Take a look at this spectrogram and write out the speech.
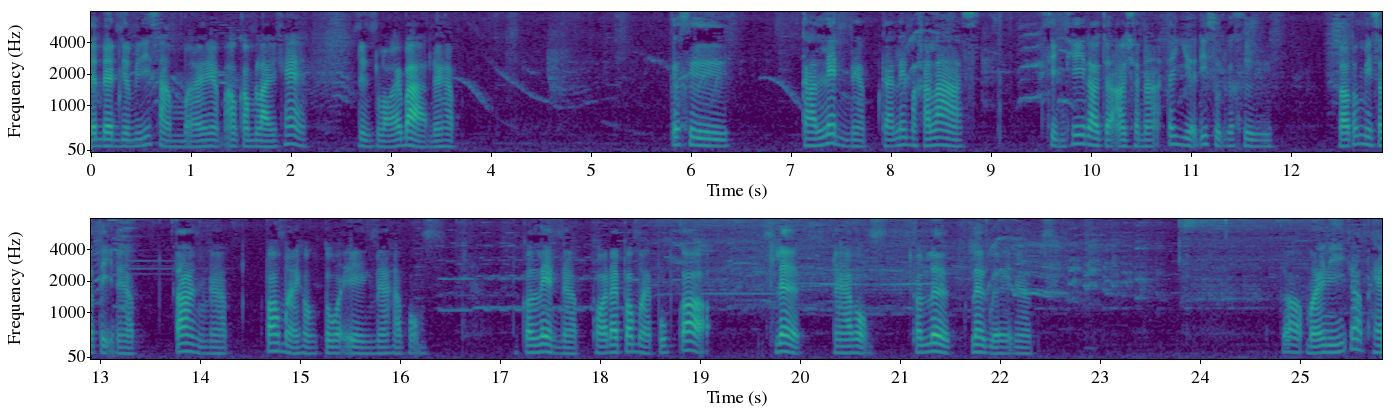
จะเดินเงินไปที่สามไม้นะครับ เอากำไรแค่หนึ่งร้อยบาทนะครับ ก็คือการเล่นนะครับ การเล่นมาคาร่าสิ่งที่เราจะเอาชนะได้เยอะที่สุดก็คือ เราต้องมีสตินะครับ ตั้งนะครับ เป้าหมายของตัวเองนะครับ ผม ก็เล่นนะครับ พอได้เป้าหมายปุ๊บก็เลิกนะครับผม ก็เลิกเลิกเลยนะครับ ก็ไม้นี้ก็แพ้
